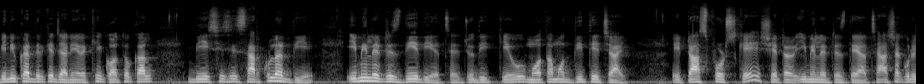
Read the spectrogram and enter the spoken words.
বিনিয়োগকারীদেরকে জানিয়ে রাখি গতকাল বিএসসিসি সার্কুলার দিয়ে ইমেল অ্যাড্রেস দিয়ে দিয়েছে। যদি কেউ মতামত দিতে চায় এই টাস্কফোর্সকে সেটার ইমেল অ্যাড্রেস দেওয়া আছে। আশা করি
